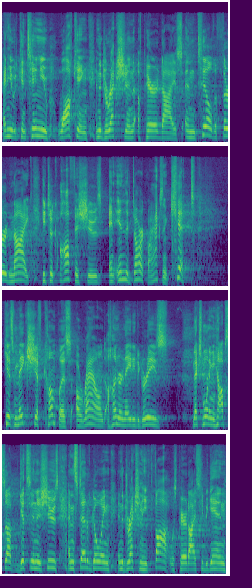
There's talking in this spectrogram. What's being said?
and he would continue walking in the direction of paradise until the third night he took off his shoes and in the dark, by accident, kicked his makeshift compass around 180 degrees Next morning, he hops up, gets in his shoes, and instead of going in the direction he thought was paradise, he began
